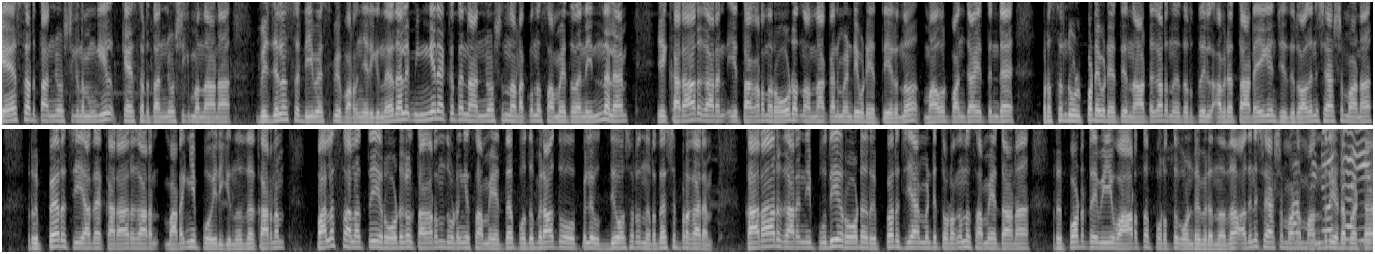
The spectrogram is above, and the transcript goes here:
കേസെടുത്ത് അന്വേഷിക്കണമെങ്കിൽ കേസെടുത്ത് അന്വേഷിക്കുമെന്നാണ് വിജിലൻസ് ഡിവൈഎസ്പി പറഞ്ഞിരിക്കുന്നത്. ഏതായാലും ഇങ്ങനെയൊക്കെ തന്നെ അന്വേഷണം നടക്കുന്ന സമയത്ത് തന്നെ ഇന്നലെ ഈ കരാറുകാരൻ ഈ തകർന്ന റോഡ് നന്നാക്കാൻ വേണ്ടി ഇവിടെ എത്തിയിരുന്നു. മാവൂർ പഞ്ചായത്തിന്റെ പ്രസിഡന്റ് ഉൾപ്പെടെ ഇവിടെ എത്തിയ നാട്ടുകാർ നേതൃത്വത്തിൽ അവരെ തടയുകയും ചെയ്തിരുന്നു. അതിനുശേഷമാണ് റിപ്പയർ ചെയ്യാതെ കരാറുകാരൻ മടങ്ങിപ്പോയിരിക്കുന്നത്. കാരണം പല സ്ഥലത്ത് ഈ റോഡുകൾ തകർന്നു തുടങ്ങിയ സമയത്ത് പൊതുമരാമത്ത് വകുപ്പിലെ ഉദ്യോഗസ്ഥരുടെ നിർദ്ദേശപ്രകാരം കരാറുകാരൻ ഈ പുതിയ റോഡ് റിപ്പയർ ചെയ്യാൻ വേണ്ടി തുടങ്ങുന്ന സമയത്താണ് റിപ്പോർട്ടർ ടി വി ഈ വാർത്ത പുറത്തു കൊണ്ടുവരുന്നത്. അതിനുശേഷമാണ് മന്ത്രി ഇടപെട്ട്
